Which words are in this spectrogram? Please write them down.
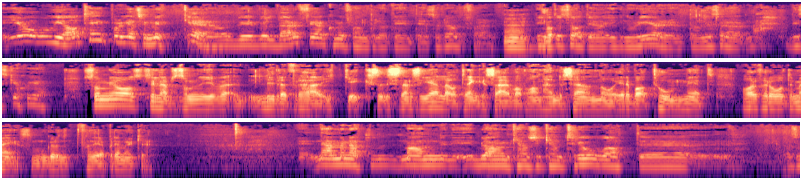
Jo, jag har tänkt på det ganska mycket. Och det är väl därför jag kommer fram till att jag inte är så rädd för den. Mm. Det är inte så att jag ignorerar det, utan det är sådär, nej, det ska ske. Som jag till exempel som är livrädd för det här icke-existentiella och tänker så här, vad fan händer sen och är det bara tomhet? Vad har du för råd till mig som går runt och funderar på det mycket? Nej, men att man ibland kanske kan tro att... Eh, alltså,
